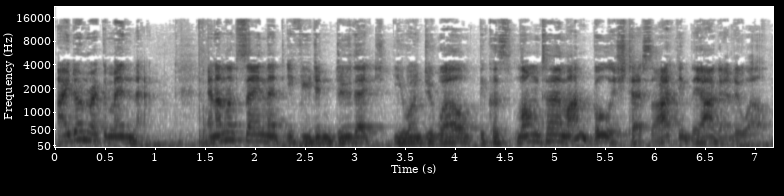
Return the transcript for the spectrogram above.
I don't recommend that. And I'm not saying that if you didn't do that, you won't do well, because long term, I'm bullish Tesla. I think they are going to do well.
